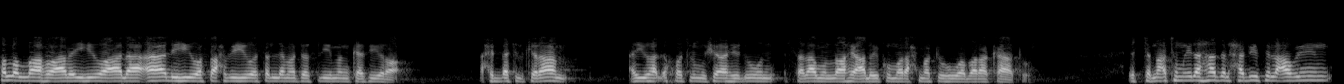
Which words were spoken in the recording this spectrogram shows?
صلى الله عليه وعلى آله وصحبه وسلم تسليما كثيرا. احبتي الكرام أيها الإخوة المشاهدون سلام الله عليكم ورحمته وبركاته. استمعتم إلى هذا الحديث العظيم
